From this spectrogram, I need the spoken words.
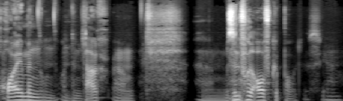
Räumen und, und einem Dach ähm, ähm, sinnvoll aufgebaut ist. Ja.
